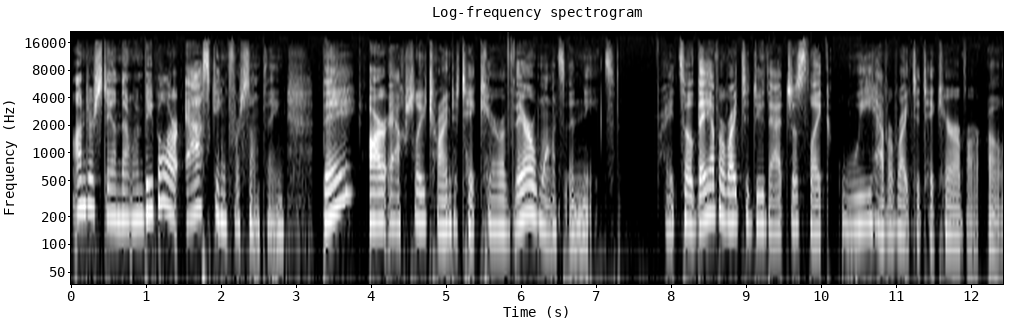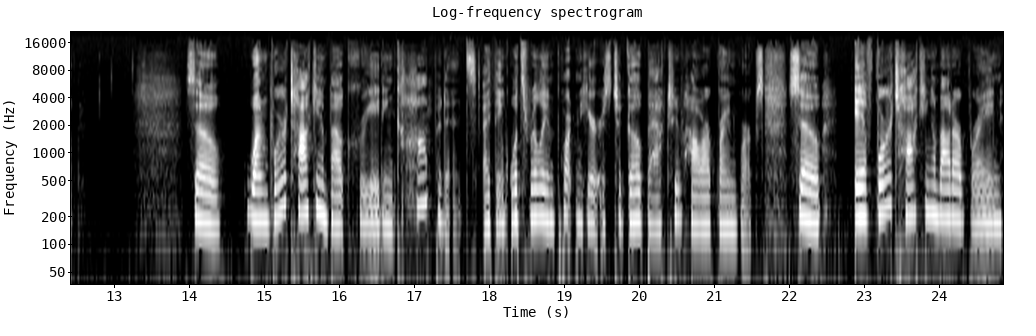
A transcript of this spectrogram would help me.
understand that when people are asking for something, they are actually trying to take care of their wants and needs. Right? So they have a right to do that just like we have a right to take care of our own. So when we're talking about creating competence, I think what's really important here is to go back to how our brain works. So if we're talking about our brain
